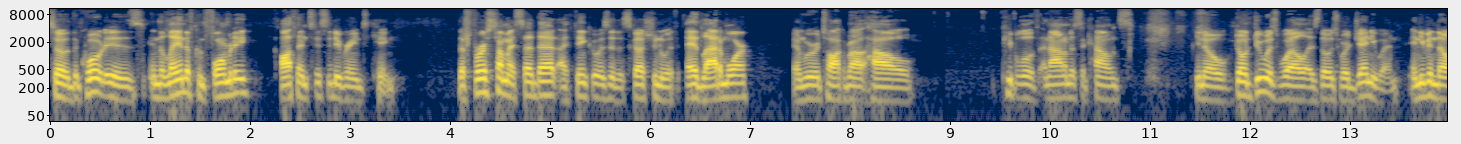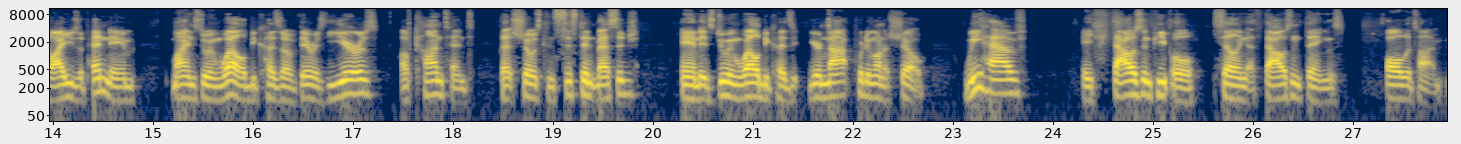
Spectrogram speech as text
So the quote is: "In the land of conformity, authenticity reigns king." The first time I said that, I think it was a discussion with Ed Latimore, and we were talking about how people with anonymous accounts, you know, don't do as well as those who are genuine. And even though I use a pen name, mine's doing well because of there is years of content that shows consistent message and it's doing well because you're not putting on a show. We have a thousand people selling a thousand things all the time.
